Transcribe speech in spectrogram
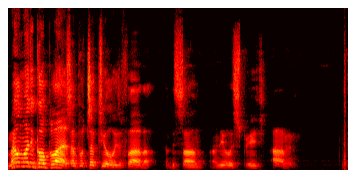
May Almighty God bless and protect you, always, the Father, and the Son, and the Holy Spirit. Amen.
